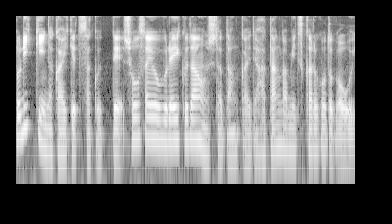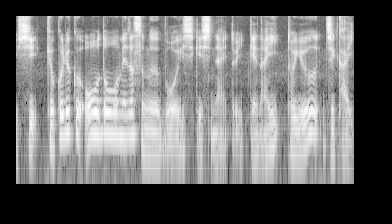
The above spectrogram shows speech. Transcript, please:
トリッキーな解決策って詳細をブレイクダウンした段階で破綻が見つかることが多いし極力王道を目指すムーブを意識しないといけないという次回っ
